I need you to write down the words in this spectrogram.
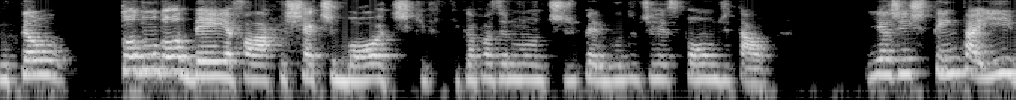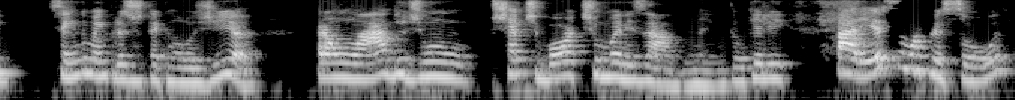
Então, todo mundo odeia falar com o chatbot, que fica fazendo um monte de perguntas, te responde e tal. E a gente tenta ir, sendo uma empresa de tecnologia, para um lado de um chatbot humanizado, né? Então, que ele pareça uma pessoa,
